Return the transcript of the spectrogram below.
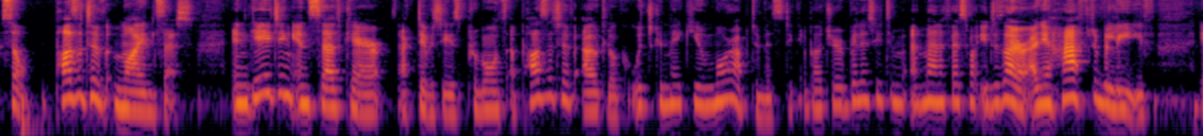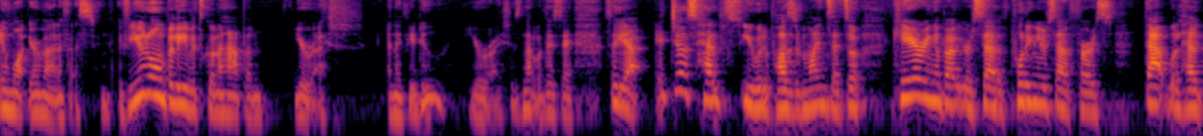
So, positive mindset. Engaging in self care activities promotes a positive outlook, which can make you more optimistic about your ability to manifest what you desire. And you have to believe in what you're manifesting. If you don't believe it's going to happen, you're right. And if you do, you're right. Isn't that what they say? So, yeah, it just helps you with a positive mindset. So, caring about yourself, putting yourself first, that will help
